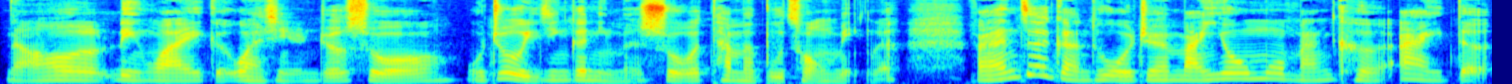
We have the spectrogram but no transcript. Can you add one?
然后另外一个外星人就说，我就已经跟你们说，他们不聪明了。反正这个梗图我觉得蛮幽默、蛮可爱的。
